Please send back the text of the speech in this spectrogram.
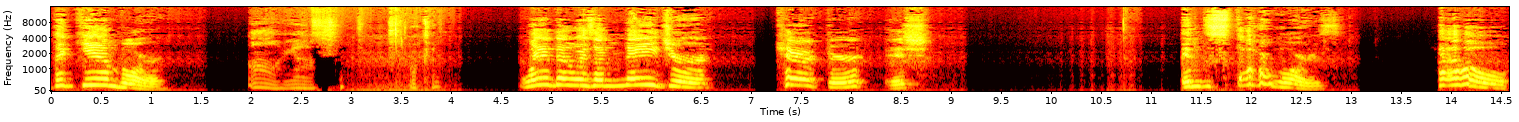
the gambler. Oh yeah. Okay. Lando is a major character ish in Star Wars. How?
